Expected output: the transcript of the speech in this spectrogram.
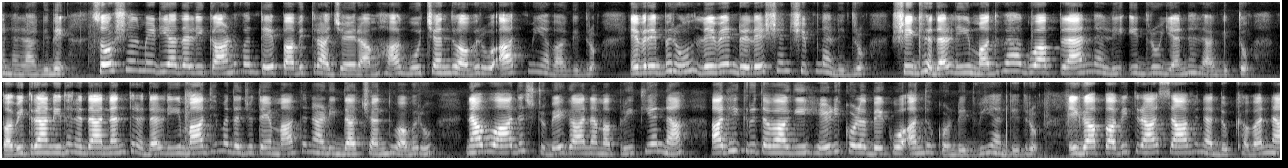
ಎನ್ನಲಾಗಿದೆ. ಸೋಷಿಯಲ್ ಮೀಡಿಯಾದಲ್ಲಿ ಕಾಣುವಂತೆ ಪವಿತ್ರ ಜಯರಾಮ್ ಹಾಗೂ ಚಂದು ಅವರು ಆತ್ಮೀಯವಾಗಿದ್ರು. ಇವರಿಬ್ಬರು ಲಿವ್ ಇನ್ ರಿಲೇಷನ್ಶಿಪ್ನಲ್ಲಿದ್ದರು ಶೀಘ್ರದಲ್ಲಿ ಮದುವೆ ಆಗುವ ಪ್ಲಾನ್ನಲ್ಲಿ ಇದ್ರು ಎನ್ನಲಾಗಿತ್ತು. ಪವಿತ್ರ ನಿಧನದ ನಂತರದಲ್ಲಿ ಮಾಧ್ಯಮದ ಜೊತೆ ಮಾತನಾಡಿದ್ದ ಚಂದು ಅವರು ನಾವು ಆದಷ್ಟು ಬೇಗ ನಮ್ಮ ಪ್ರೀತಿಯನ್ನ ಅಧಿಕೃತವಾಗಿ ಹೇಳಿಕೊಳ್ಳಬೇಕು ಅಂದುಕೊಂಡಿದ್ವಿ ಅಂದಿದ್ರು. ಈಗ ಪವಿತ್ರ ಸಾವಿನ ದುಃಖವನ್ನು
